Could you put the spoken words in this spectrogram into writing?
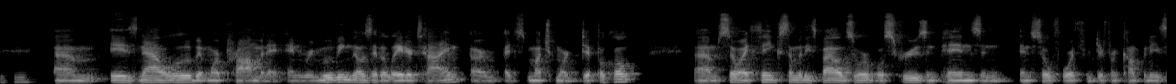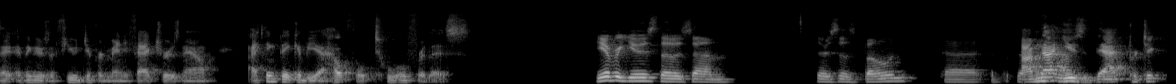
mm-hmm. um, is now a little bit more prominent and removing those at a later time are it's much more difficult. Um, so i think some of these bioabsorbable screws and pins and and so forth from different companies I, I think there's a few different manufacturers now. I think they could be a helpful tool for this. You ever use those um there's those bone uh, the, I've not used that particular.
